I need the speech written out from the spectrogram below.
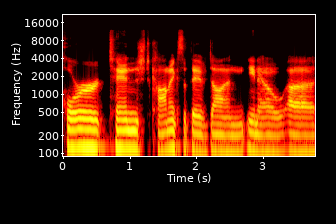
horror tinged comics that they've done you know uh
